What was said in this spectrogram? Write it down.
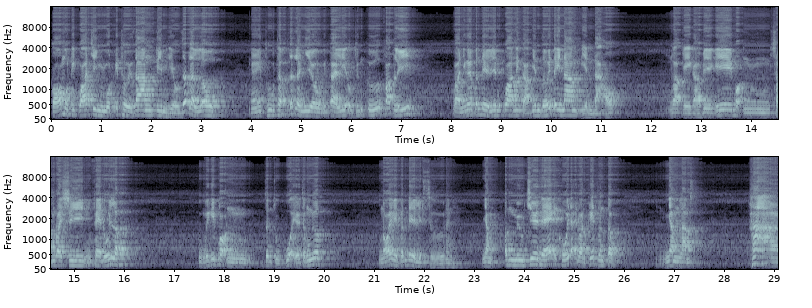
có một cái quá trình một cái thời gian tìm hiểu rất là lâu. Đấy, thu thập rất là nhiều cái tài liệu chứng cứ pháp lý và những cái vấn đề liên quan đến cả biên giới Tây Nam biển đảo và kể cả về cái bọn Samurai phe đối lập cùng với cái bọn dân chủ cuội ở trong nước nói về vấn đề lịch sử này nhằm âm mưu chia rẽ cái khối đại đoàn kết dân tộc nhằm làm hạ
